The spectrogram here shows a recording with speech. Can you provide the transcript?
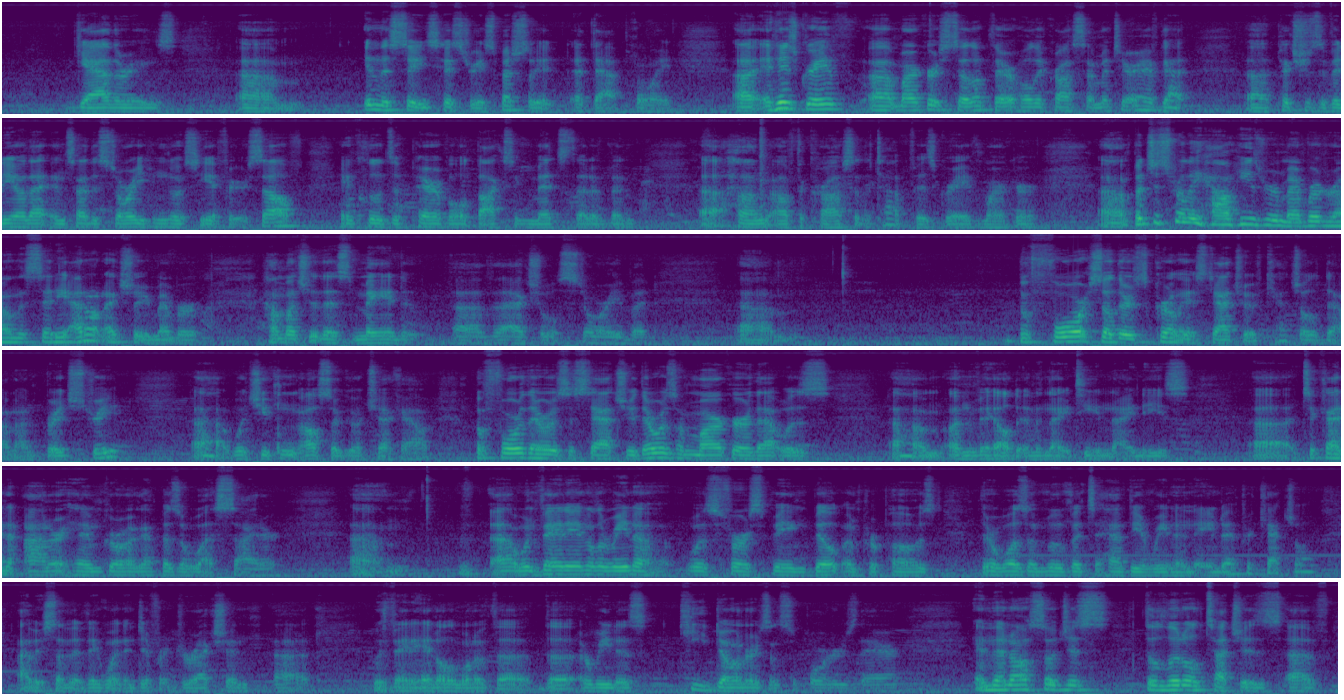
gatherings um, in the city's history, especially at, at that point. Uh, and his grave uh, marker is still up there, Holy Cross Cemetery. I've got uh, pictures of video of that inside the store. You can go see it for yourself. It includes a pair of old boxing mitts that have been uh, hung off the cross at the top of his grave marker. Uh, but just really how he's remembered around the city. I don't actually remember how much of this made uh, the actual story, but um, before, so there's currently a statue of Ketchel down on Bridge Street, uh, which you can also go check out. Before there was a statue, there was a marker that was um, unveiled in the 1990s uh, to kind of honor him growing up as a West Sider. Um, uh, when Van Andel Arena was first being built and proposed, there was a movement to have the arena named after Ketchel. Obviously, that they went in a different direction uh, with Van Andel, one of the, the arena's key donors and supporters there. And then also just the little touches of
